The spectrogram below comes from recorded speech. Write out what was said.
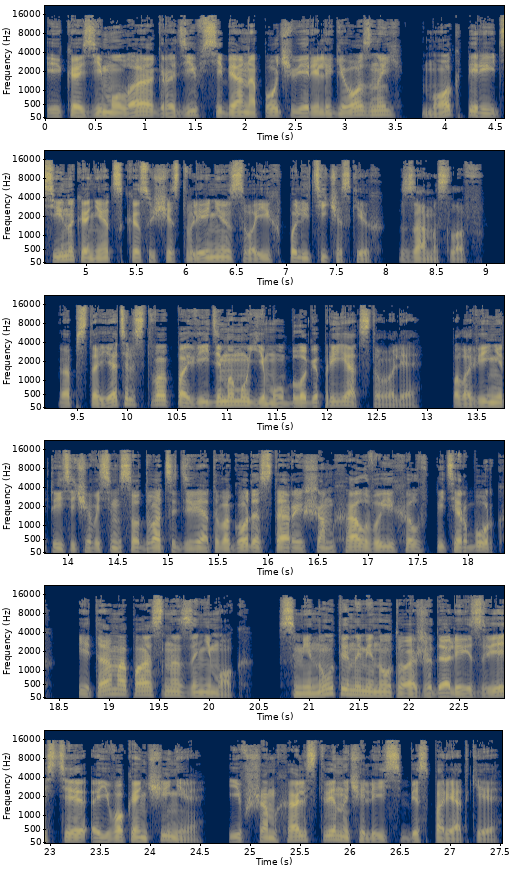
и Казимула, оградив себя на почве религиозной, мог перейти, наконец, к осуществлению своих политических замыслов. Обстоятельства, по-видимому, ему благоприятствовали. В половине 1829 года старый Шамхал выехал в Петербург, и там опасно занемог. С минуты на минуту ожидали известия о его кончине, и в Шамхальстве начались беспорядки.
